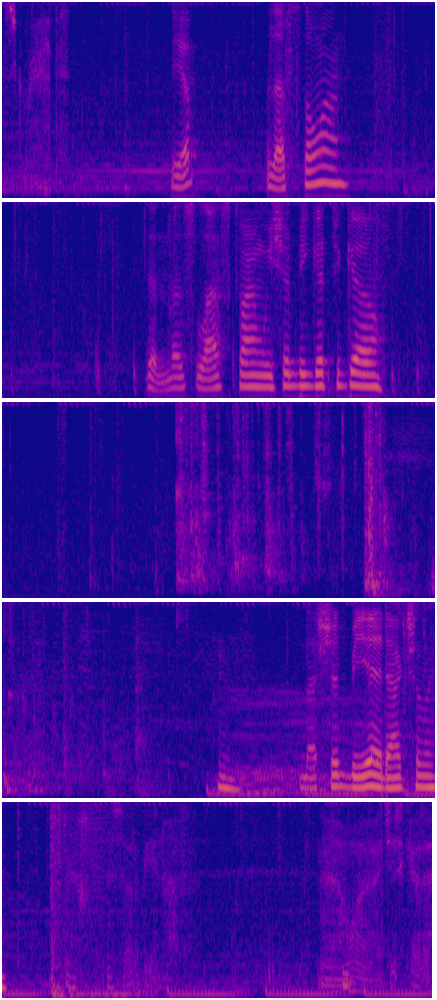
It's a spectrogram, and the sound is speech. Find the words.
Scrap. Yep, that's the one. Then this last car and we should be good to go. That should be it, actually. This ought to be enough. Now uh, I just gotta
